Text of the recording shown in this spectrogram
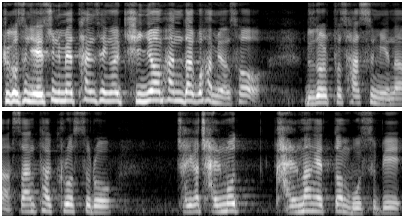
그것은 예수님의 탄생을 기념한다고 하면서 누돌프 사슴이나 산타크로스로 저희가 잘못 갈망했던 모습이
